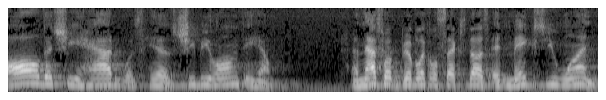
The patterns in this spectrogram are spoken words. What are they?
All that she had was his. She belonged to him. And that's what biblical sex does. It makes you one.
